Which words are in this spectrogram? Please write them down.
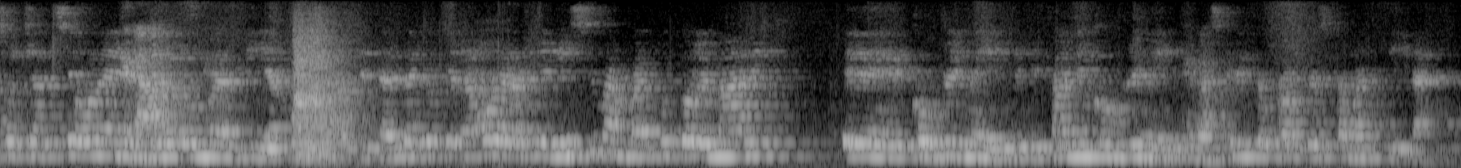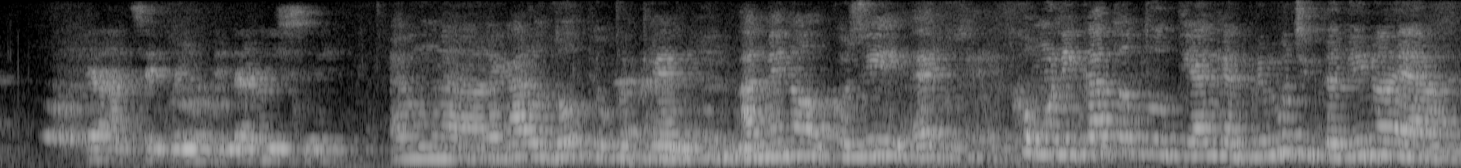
dell'associazione della Lombardia, ha detto che Laura era pienissima, ha battuto le mani eh, complimenti, vi fanno i complimenti, l'ha scritto proprio stamattina. Grazie quindi, bravissimi. È un regalo doppio perché almeno così è comunicato a tutti, anche al primo cittadino e a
